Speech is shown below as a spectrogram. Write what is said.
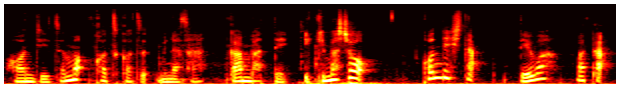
本日もコツコツ皆さん頑張っていきましょう。コンでした。では、また。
